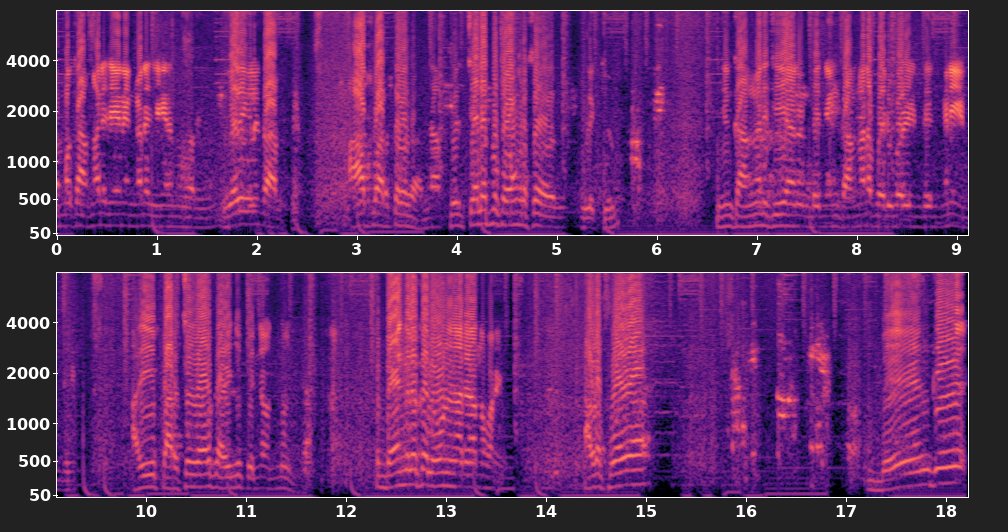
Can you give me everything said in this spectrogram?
നമുക്ക് അങ്ങനെ ചെയ്യണം എങ്ങനെ ചെയ്യണം എന്ന് പറയും. ഏതെങ്കിലും കാലത്ത്. ആ വാർത്തകൾ ചിലപ്പോൾ കോൺഗ്രസ് വിളിക്കും. നിങ്ങൾക്ക് അങ്ങനെ ചെയ്യാനുണ്ട് നിങ്ങൾക്ക് അങ്ങനെ പരിപാടി ഉണ്ട് ഇങ്ങനെയുണ്ട്. അത് ഈ പറിച്ചതോ കഴിഞ്ഞ് പിന്നെ ഒന്നുമില്ല. ബാങ്കിലൊക്കെ ലോൺ തരാന്ന് പറയും. അവിടെ പോയ ബാങ്ക്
